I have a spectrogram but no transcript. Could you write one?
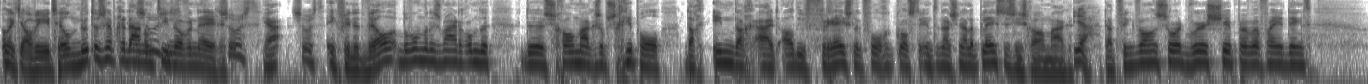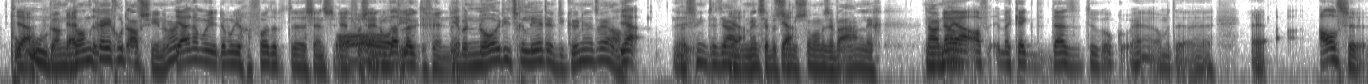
Omdat je alweer iets heel nuttigs hebt gedaan om tien over negen. Zo is het. Ja, Zo is het. ik vind het wel bewonderenswaardig om de, de schoonmakers op Schiphol... dag in dag uit al die vreselijk volgekoste internationale places te zien schoonmaken. Ja. Dat vind ik wel een soort worship waarvan je denkt... Poeh, Ja. dan, Ja, dan dat- kan je goed afzien, hoor. Ja, dan moet je, dan moet je gevorderd uh, voor Oh, zijn om dat die- leuk te Die vinden. hebben nooit iets geleerd en die kunnen het wel. Ja. Dat vind ik, dat, ja, Ja. Mensen hebben soms, sommige mensen hebben aanleg. Nou, Nou nou, ja, af, maar kijk, daar is natuurlijk ook... Hè, om het, eh, eh, als ze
